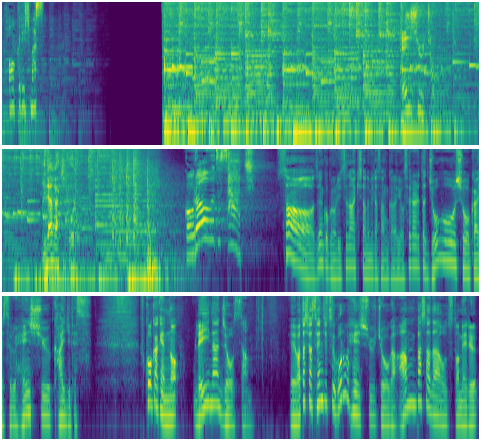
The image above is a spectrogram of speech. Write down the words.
でお送りします。編集長稲垣五郎。ゴローズサーチ。さあ全国のリスナー記者の皆さんから寄せられた情報を紹介する編集会議です。福岡県のレイナ城さん、えー私は先日五郎編集長がアンバサダーを務める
